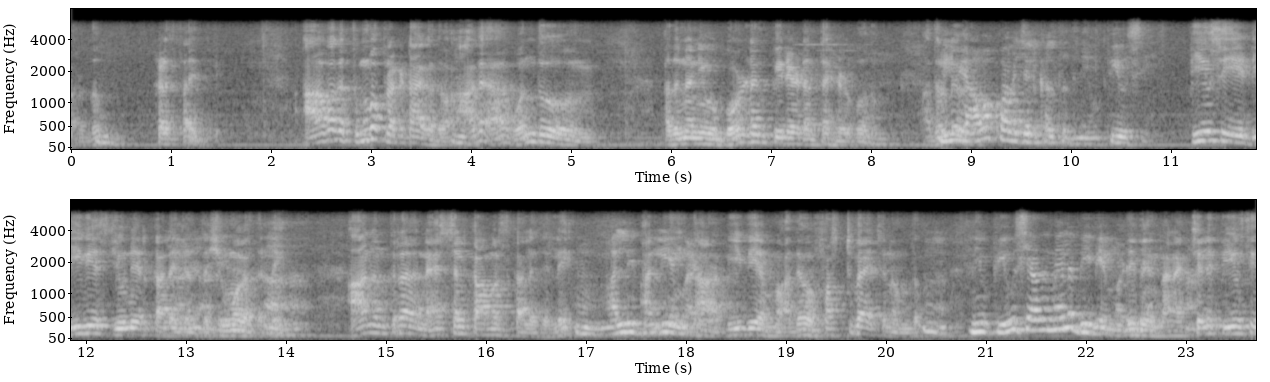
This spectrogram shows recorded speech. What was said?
ಬರೆದು. ಕಳಿಸ್ತಾ ಇದ್ವಿ. ಆವಾಗ ತುಂಬಾ ಪ್ರಕಟ ಆಗೋದು. ಆಗ ಒಂದು ಅದನ್ನ ನೀವು ಗೋಲ್ಡನ್ ಪೀರಿಯಡ್ ಅಂತ ಹೇಳ್ಬೋದು. ಅದರಲ್ಲೂ ಯಾವ ಕಾಲೇಜಲ್ಲಿ ಕಲ್ತದ್ದು ನೀವು? P U C P U C D V S junior college ಅಂತ ಶಿವಮೊಗ್ಗದಲ್ಲಿ. ಆ ನಂತರ ನ್ಯಾಷನಲ್ ಕಾಮರ್ಸ್ ಕಾಲೇಜಲ್ಲಿ ಅಲ್ಲಿ ಅಲ್ಲಿ ಬಿ ಬಿ ಎಂ ಅದು ಫಸ್ಟ್ ಬ್ಯಾಚ್ ನಮ್ದು. ನೀವು ಪಿ ಯು ಸಿ ಆದ್ಮೇಲೆ ಬಿ ಬಿ ಎಂ ಬಿ ಮಾಡಿ ನಾನು actually P U C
